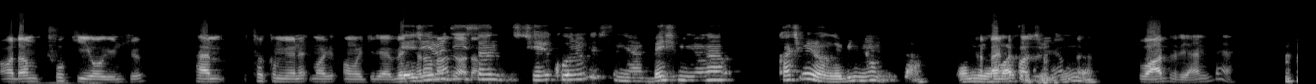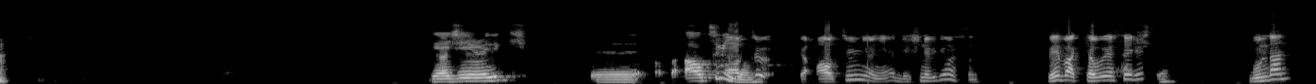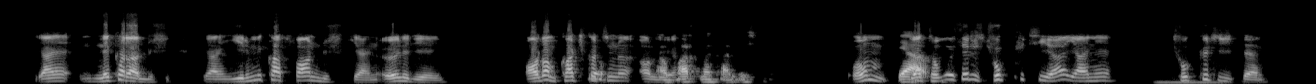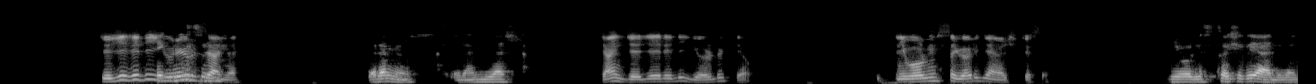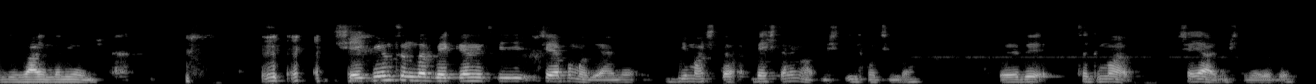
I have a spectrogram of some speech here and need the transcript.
adam çok iyi oyuncu. Hem takım yönetme amacıyla JJ veteran abi Redick'i adam. sen şeye kullanabilirsin ya. 5 milyona kaç milyon alıyor bilmiyorum da. 10 milyon ben de var fazla tabii bilmiyorum JJ'nin da. de. Vardır yani de. JJ Redick e, 6 milyon. 6, ya 6 milyon ya düşünebiliyor musun? Ve bak Harris İşte. bundan yani ne kadar düşük? Yani 20 kat falan düşük yani öyle diyeyim. Adam kaç Yok. katını alıyor? Abartma kardeşim. Oğlum ya, Ya- Tobias Harris çok kötü ya yani çok kötü cidden. CC dediği görüyoruz yani. Veremiyoruz. Elendiler. Yani CC dediği gördük ya. New Orleans'ta gördük yani açıkçası. New Orleans taşıdı yani bence. Zion'dan iyi oyuncu. Shake Milton da beklenen etkiyi şey yapamadı yani. Bir maçta 5 tane mi atmıştı ilk maçında? Böyle bir takıma şey vermişti böyle bir.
